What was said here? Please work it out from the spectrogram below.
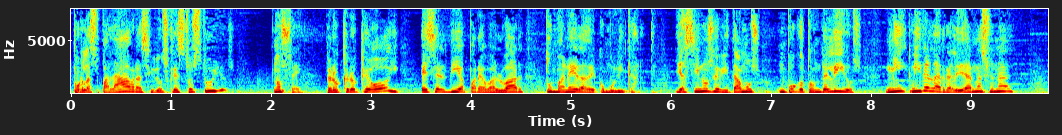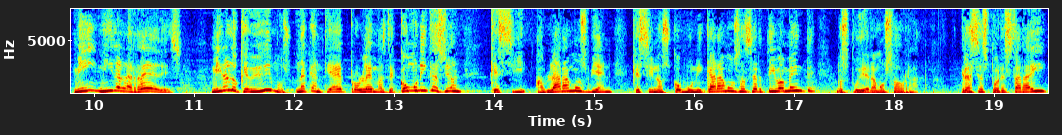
por las palabras y los gestos tuyos? No sé, pero creo que hoy es el día para evaluar tu manera de comunicarte. Y así nos evitamos un pocotón de líos. mira la realidad nacional, mira las redes, mira lo que vivimos, una cantidad de problemas de comunicación que si habláramos bien, que si nos comunicáramos asertivamente, nos pudiéramos ahorrar. Gracias por estar ahí.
